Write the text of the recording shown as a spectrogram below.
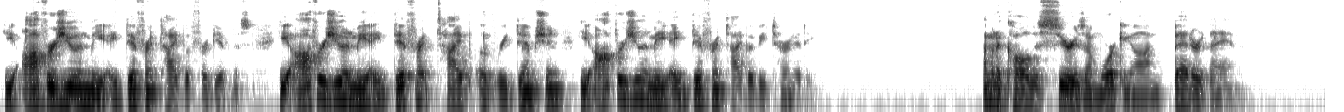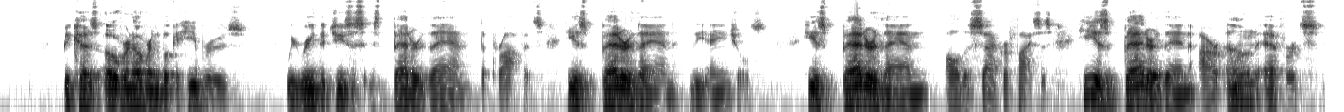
He offers you and me a different type of forgiveness. He offers you and me a different type of redemption. He offers you and me a different type of eternity. I'm going to call this series I'm working on Better Than. Because over and over in the book of Hebrews, we read that Jesus is better than the prophets. He is better than the angels. He is better than all the sacrifices. He is better than our own efforts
